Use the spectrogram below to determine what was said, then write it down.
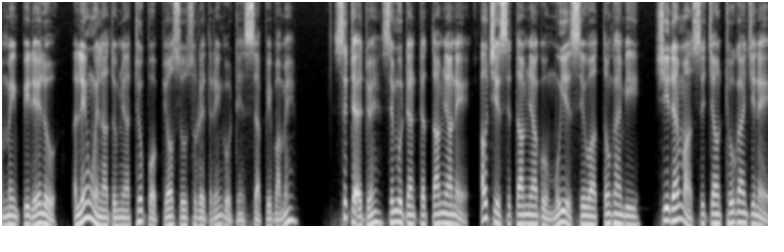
အမိန့်ပေးတယ်လို့အလင်းဝင်လာသူများထုတ်ပေါ်ပြောဆိုဆိုတဲ့သတင်းကိုတင်ဆက်ပေးပါမယ်။ စစ်တပ်အတွင်းစစ်မှုတန်းတပ်သားများနဲ့အောက်ခြေစစ်သားများကိုမူရစ်စေဝါသုံးခိုင်းပြီးရှေ့တန်းမှာစစ်ကြောင်းထိုးခိုင်းခြင်းနဲ့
